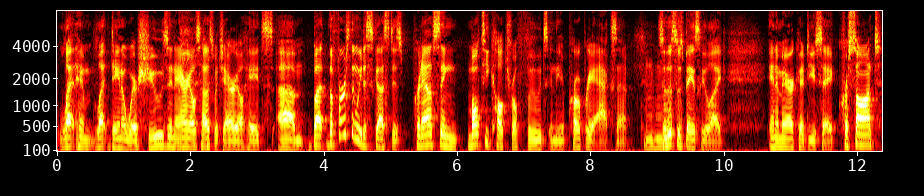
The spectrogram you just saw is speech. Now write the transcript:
let him let Dana wear shoes in Ariel's house, which Ariel hates. Um, but the first thing we discussed is pronouncing multicultural foods in the appropriate accent. So this was basically like, in America, do you say croissant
